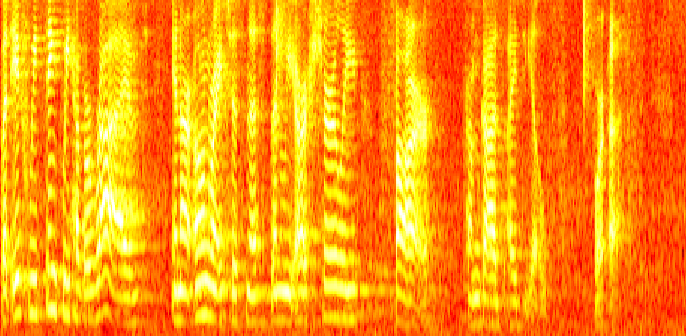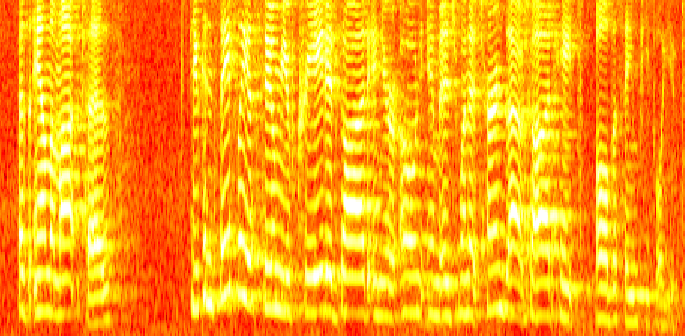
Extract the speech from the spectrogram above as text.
But if we think we have arrived in our own righteousness, then we are surely far from God's ideals for us. As Anne Lamott says, you can safely assume you've created God in your own image when it turns out God hates all the same people you do.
